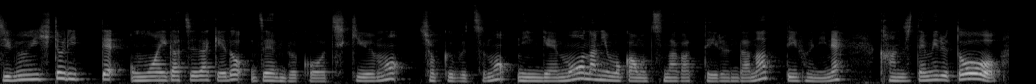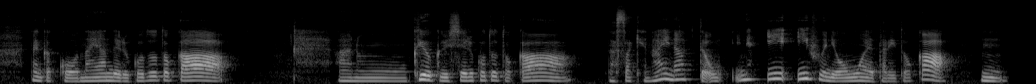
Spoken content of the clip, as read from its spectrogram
自分一人って思いがちだけど全部こう地球も植物も人間も何もかもつながっているんだなっていう風にね感じてみるとなんかこう悩んでることとかあの、くよくよしてることとか情けないなって、ね、いいいい風に思えたりとかうん、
